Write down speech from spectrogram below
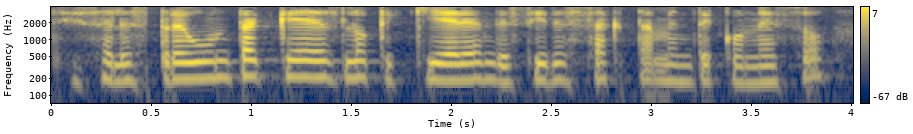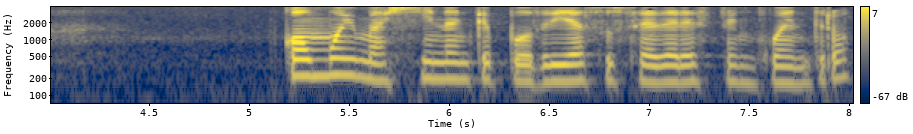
si se les pregunta qué es lo que quieren decir exactamente con eso, cómo imaginan que podría suceder este encuentro,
